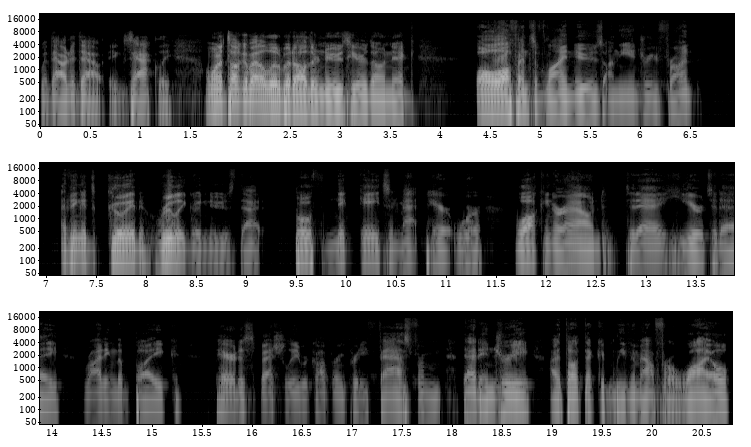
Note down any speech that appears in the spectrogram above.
without a doubt. Exactly. I want to talk about a little bit of other news here, though, Nick. All offensive line news on the injury front. I think it's good, really good news that both Nick Gates and Matt Peart were walking around today, here today, riding the bike. Peart, especially recovering pretty fast from that injury. I thought that could leave him out for a while.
